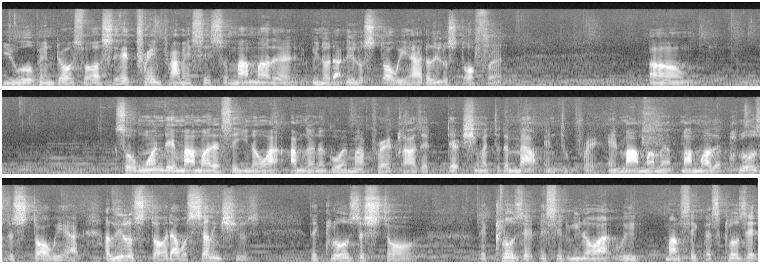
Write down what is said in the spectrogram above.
you open doors for us. They're praying promises. So my mother, you know, that little store we had, a little storefront. Um, so one day my mother said, you know what, I'm going to go in my prayer closet. There, she went to the mountain to pray. And my, mama, my mother closed the store we had, a little store that was selling shoes. They closed the store. They closed it. They said, you know what, we, mom said, let's close it.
